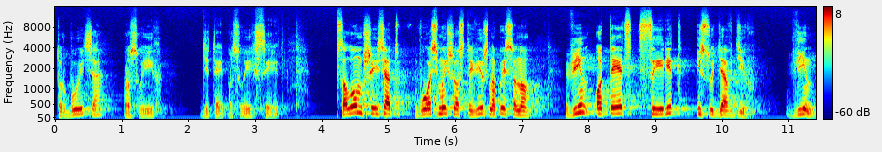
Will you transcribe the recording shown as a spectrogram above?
турбується про своїх дітей, про своїх сиріт. Псалом 68, 6 вірш написано: Він отець сиріт і суддя вдів. Він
